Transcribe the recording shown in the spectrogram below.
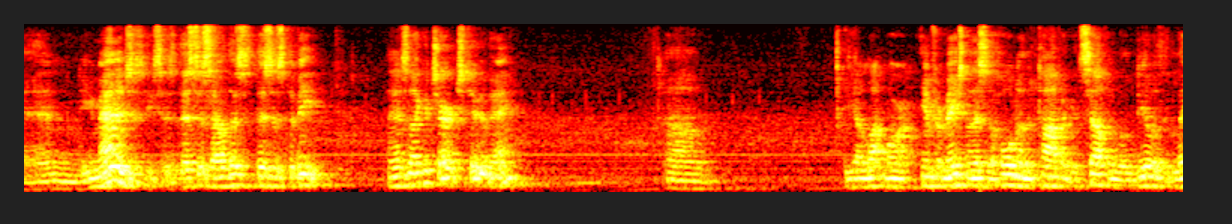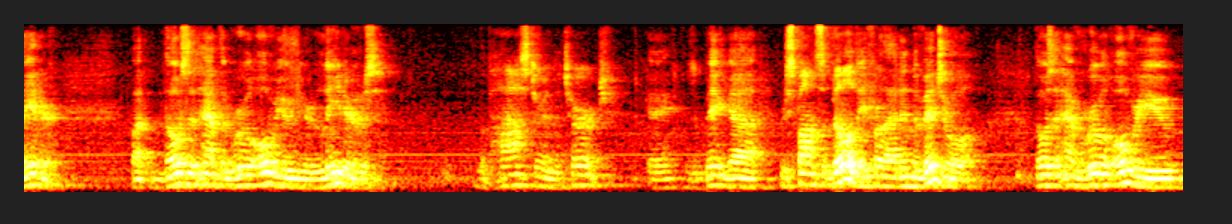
And he manages. He says, this is how this, this is to be. And it's like a church too, eh? Um, you got a lot more information on this, is a whole other topic itself, and we'll deal with it later. But those that have the rule over you, your leaders, the pastor in the church, okay, there's a big uh, responsibility for that individual. Those that have rule over you,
